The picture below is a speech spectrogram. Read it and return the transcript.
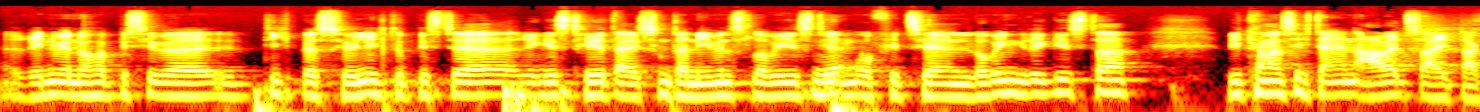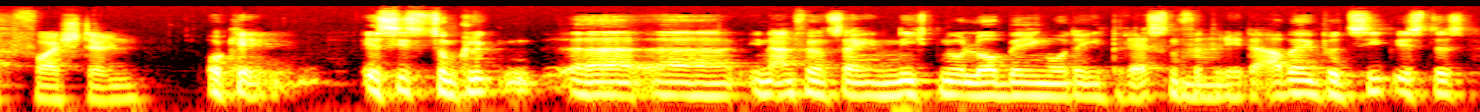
Reden wir noch ein bisschen über dich persönlich. Du bist ja registriert als Unternehmenslobbyist ja. im offiziellen Lobbyingregister. Wie kann man sich deinen Arbeitsalltag vorstellen? Okay, es ist zum Glück äh, äh, in Anführungszeichen nicht nur Lobbying oder Interessenvertreter, mhm. aber im Prinzip ist es,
